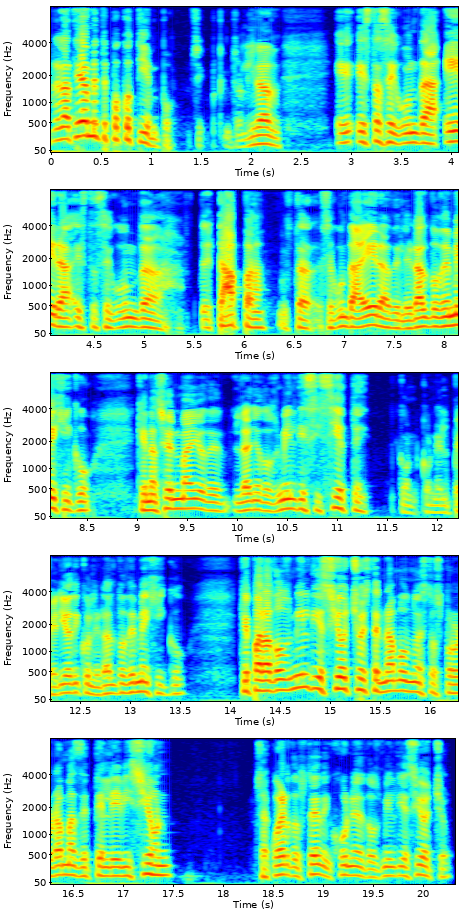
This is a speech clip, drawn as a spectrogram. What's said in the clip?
relativamente poco tiempo, sí, porque en realidad e, esta segunda era, esta segunda etapa, esta segunda era del Heraldo de México, que nació en mayo del año 2017, con, con el periódico El Heraldo de México, que para 2018 estrenamos nuestros programas de televisión. ¿Se acuerda usted? En junio de 2018.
